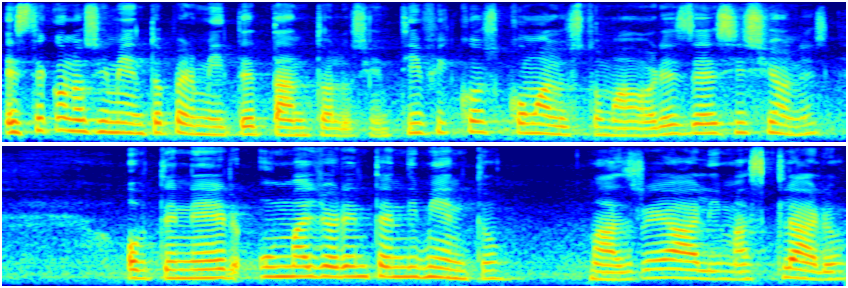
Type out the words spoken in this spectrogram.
Este conocimiento permite tanto a los científicos como a los tomadores de decisiones obtener un mayor entendimiento más real y más claro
